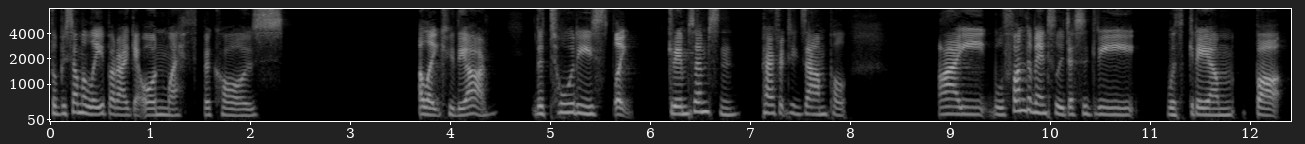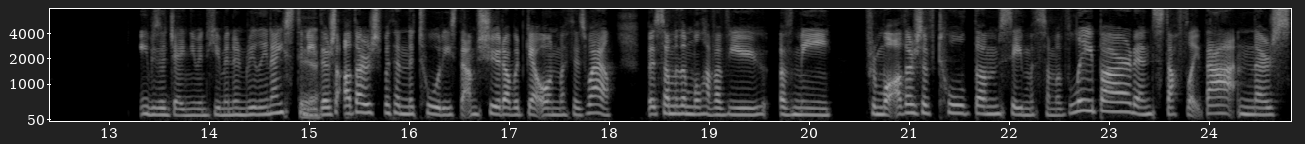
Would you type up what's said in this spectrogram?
there'll be some of Labour I get on with because I like who they are. The Tories, like Graham Simpson, perfect example. I will fundamentally disagree with Graham, but he was a genuine human and really nice to yeah. me. There's others within the Tories that I'm sure I would get on with as well, but some of them will have a view of me from what others have told them. Same with some of Labour and stuff like that. And there's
